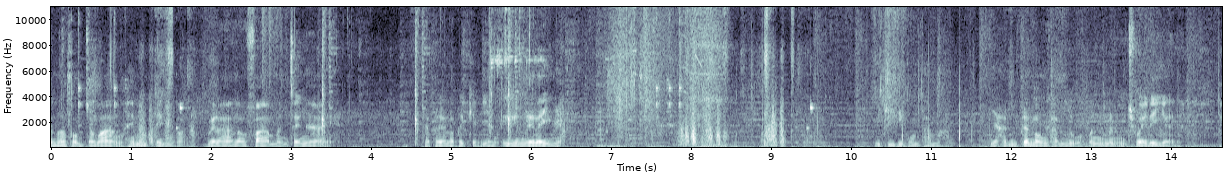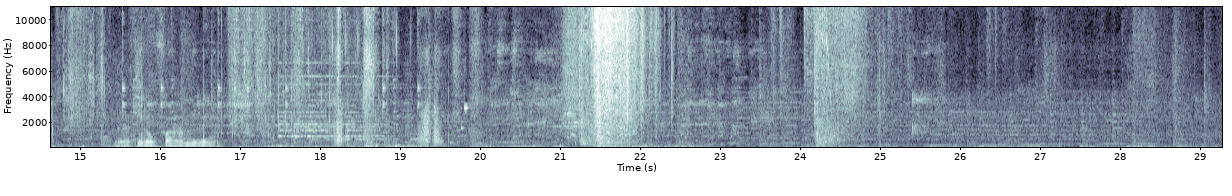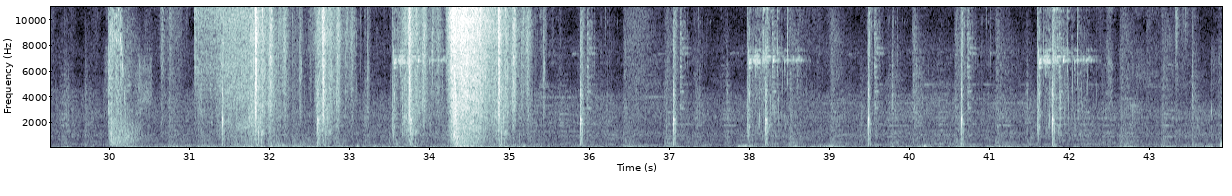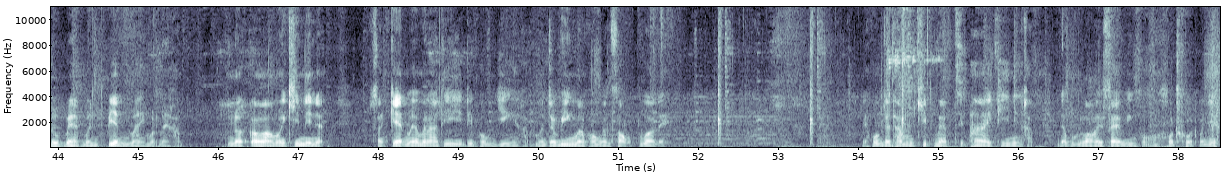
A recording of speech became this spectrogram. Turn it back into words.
ส่วนมากผมจะวางให้มันเป็นก่อน เวลาเราฟาร์มมันจะง่าย ถ้าเผื่อเราไปเก็บอย่างอื่นหรืออะไรอย่างเงี้ย วิธีที่ผมทำครับอยากให้เพื่อนลองทำดู มันมันช่วยได้เยอะนะที่เราฟาร์มหรืออะไรเงี้ย รูปแบบเหมือนเปลี่ยนใหม่หมดเลยครับ แล้วก็เอามาคิดในเนี้ยสังเกตไหมเวลาที่ที่ผมยิงครับ มันจะวิ่งมาพร้อมกันสองตัวเลย เดี๋ยวผมจะทำคลิปแมป15 อีกทีนึงครับ เดี๋ยวผมรอให้แฟร์วิงผมโหดๆกว่านี้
